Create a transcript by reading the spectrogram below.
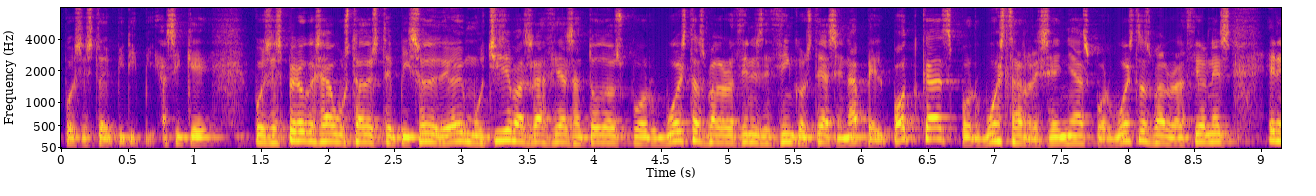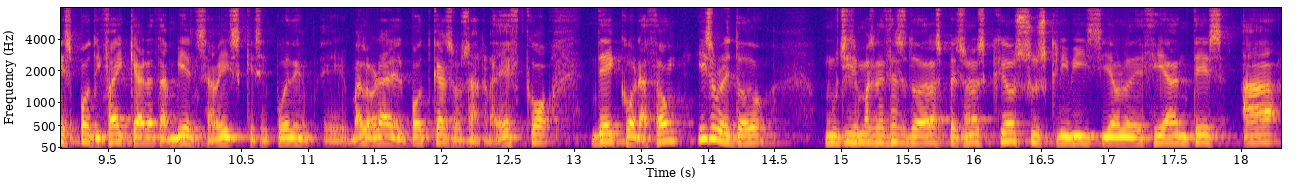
pues estoy piripi. Así que pues espero que os haya gustado este episodio de hoy, muchísimas gracias a todos por vuestras valoraciones de 5 estrellas en Apple Podcast, por vuestras reseñas, por vuestras valoraciones en Spotify, que ahora también sabéis que se pueden eh, valorar el podcast, os agradezco de corazón y sobre todo, muchísimas gracias a todas las personas que os suscribís, ya lo decía antes, a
